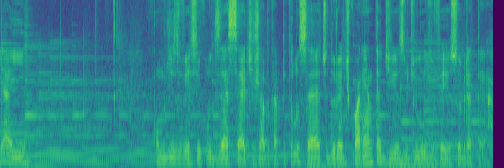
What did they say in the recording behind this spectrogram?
E aí como diz o versículo 17, já do capítulo 7, durante 40 dias o dilúvio veio sobre a terra.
